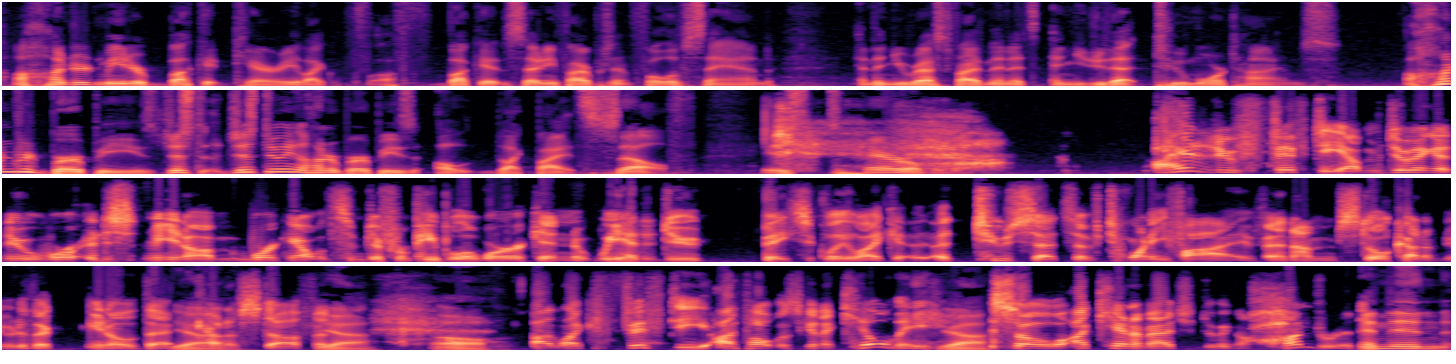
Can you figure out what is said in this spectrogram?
A 100 meter bucket carry, like a f- bucket 75% full of sand, and then you rest five minutes and you do that two more times. 100 burpees, just, just doing 100 burpees uh, like by itself is terrible. I had to do 50. I'm doing a new work. You know, I'm working out with some different people at work, and we had to do basically like a, a two sets of 25. And I'm still kind of new to the, you know, that Yeah. kind of stuff. And Yeah. Oh. I like 50. I thought was going to kill me. Yeah. So I can't imagine doing 100. and then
